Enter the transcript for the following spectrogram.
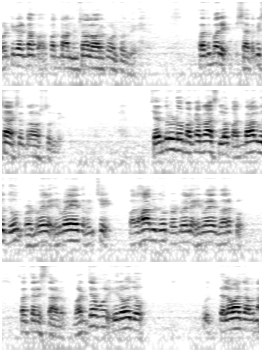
ఒంటి గంట ప- పద్నాలుగు నిమిషాల వరకు ఉంటుంది. తదుపరి శతభిష నక్షత్రం వస్తుంది. చంద్రుడు మకర రాశిలో పద్నాలుగు జూన్ రెండు వేల ఇరవై ఐదు నుంచి పదహారు జూన్ రెండు వేల ఇరవై ఐదు వరకు సంచరిస్తాడు. వర్జము ఈరోజు తెల్లవారుజామున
